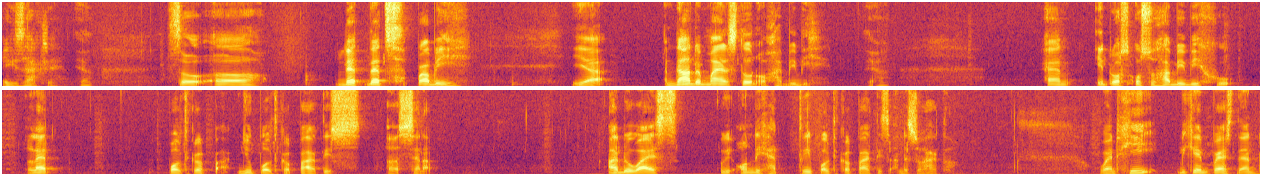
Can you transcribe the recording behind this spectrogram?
Exactly. So uh, that that's probably yeah another milestone of Habibie. Yeah. And it was also Habibie who led political new political parties uh, set up. Otherwise, we only had three political parties under Suharto. When he became president,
